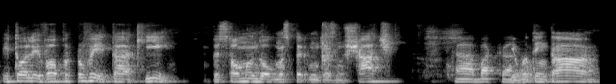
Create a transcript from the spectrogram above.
Vitório, vou aproveitar aqui, o pessoal mandou algumas perguntas no chat. Ah, bacana. Eu vou tentar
